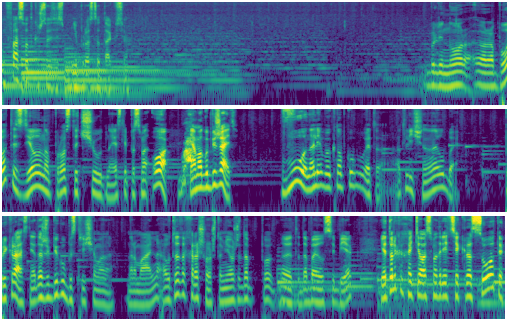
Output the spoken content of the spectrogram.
Инфа сотка, что здесь не просто так все. Блин, но работа сделана просто чудно. Если посмотреть... О, я могу бежать. Во, на левую кнопку это. Отлично, на ЛБ. Прекрасно, я даже бегу быстрее, чем она. Нормально. А вот это хорошо, что мне уже доб это, добавился бег. Я только хотел осмотреть все красоты.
